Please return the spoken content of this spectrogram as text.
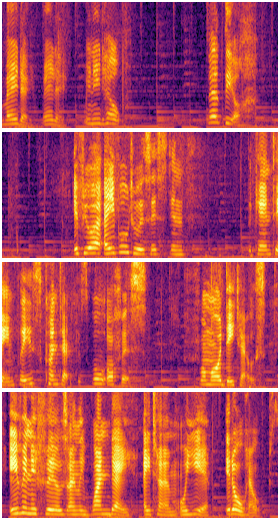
Mayday, Mayday, we need help. Xanthia! If you are able to assist in the canteen, please contact the school office for more details. Even if it was only one day, a term, or year, it all helps.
